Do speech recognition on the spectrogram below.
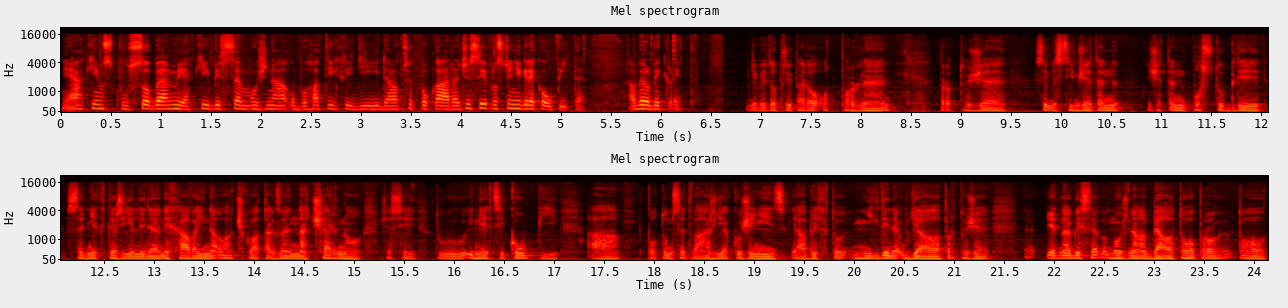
nějakým způsobem, jaký by se možná u bohatých lidí dal předpokládat, že si ji prostě někde koupíte a byl by klid? Mně by to připadalo odporné, protože si myslím, že ten, že ten postup, kdy se někteří lidé nechávají naočkovat takzvaně na černo, že si tu injekci koupí a potom se tváří jako že nic. Já bych to nikdy neudělal, protože jednak by se možná bál toho, pro, toho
